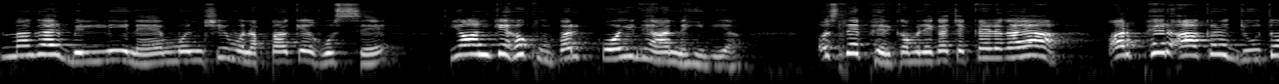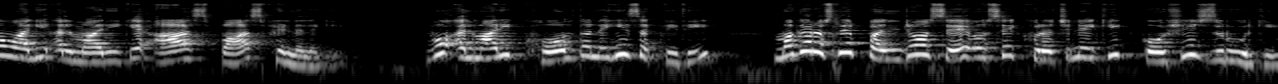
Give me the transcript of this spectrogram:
مگر بلی نے منشی منقع کے غصے یا ان کے حکم پر کوئی دھیان نہیں دیا۔ اس نے پھر کمرے کا چکر لگایا اور پھر آ کر جوتوں والی الماری کے آس پاس پھرنے لگی۔ وہ الماری کھول تو نہیں سکتی تھی، مگر اس نے پنجوں سے اسے کھرچنے کی کوشش ضرور کی۔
